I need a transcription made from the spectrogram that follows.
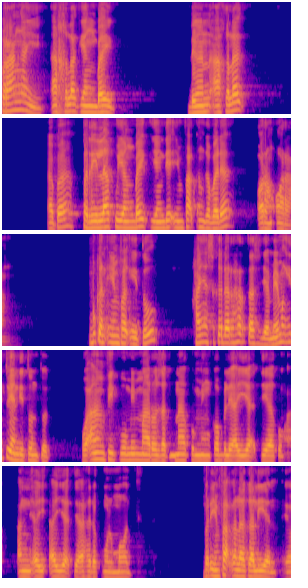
perangai, akhlak yang baik. Dengan akhlak apa perilaku yang baik yang dia infakkan kepada orang-orang. Bukan infak itu hanya sekadar harta saja. Memang itu yang dituntut. Wa anfiqu mimma razaqnakum min qabli ayyatiyakum an ayyati ahadakumul maut. Berinfakkanlah kalian. Ya,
